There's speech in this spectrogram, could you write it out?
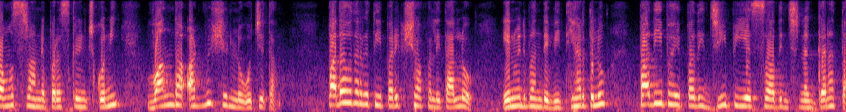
సంవత్సరాన్ని పురస్కరించుకొని వంద అడ్మిషన్లు ఉచితం. పదవ తరగతి పరీక్షా ఫలితాల్లో ఎనిమిది మంది విద్యార్థులు పది బై పది జీపీఎస్ సాధించిన ఘనత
